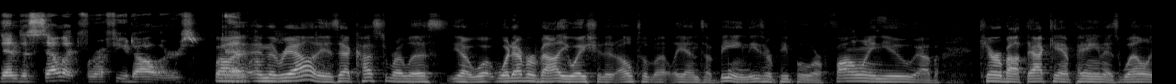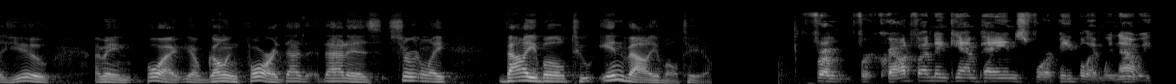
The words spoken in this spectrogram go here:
than to sell it for a few dollars. Well, and, and the reality is that customer list, you know, whatever valuation it ultimately ends up being, these are people who are following you, who have care about that campaign as well as you. I mean, boy, you know, going forward, that that is certainly valuable to invaluable to you from for crowdfunding campaigns for people and we now we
